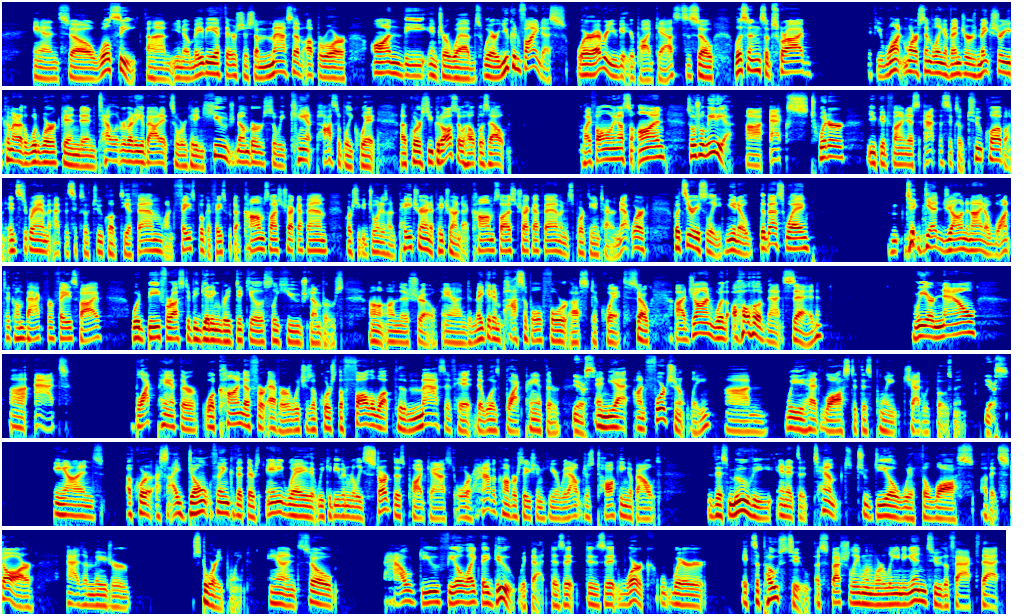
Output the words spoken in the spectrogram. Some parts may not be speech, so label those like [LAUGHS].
and so we'll see. Um, you know, maybe if there's just a massive uproar on the interwebs where you can find us wherever you get your podcasts. So listen, subscribe, if you want more assembling Avengers, make sure you come out of the woodwork and and tell everybody about it. So we're getting huge numbers, so we can't possibly quit. Of course, you could also help us out by following us on social media, uh, X, Twitter. You could find us at the 602 Club on Instagram, at the 602 Club TFM, on Facebook at facebook.com slash TrekFM. Of course, you could join us on Patreon at patreon.com slash TrekFM and support the entire network. But seriously, you know, the best way to get John and I to want to come back for phase five would be for us to be getting ridiculously huge numbers uh, on this show and make it impossible for us to quit. So, uh, John, with all of that said, we are now uh, at Black Panther Wakanda Forever, which is, of course, the follow up to the massive hit that was Black Panther. Yes. And yet, unfortunately, um, we had lost at this point Chadwick Boseman. Yes. And of course, I don't think that there's any way that we could even really start this podcast or have a conversation here without just talking about this movie and its attempt to deal with the loss of its star as a major story point. And so how do you feel like they do with that? Does it does it work where it's supposed to, especially when we're leaning into the fact that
